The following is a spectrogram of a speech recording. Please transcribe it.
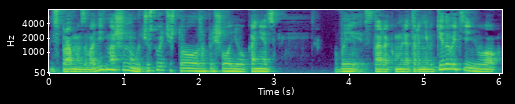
исправно заводить машину, вы чувствуете, что уже пришел его конец. Вы старый аккумулятор не выкидываете, его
